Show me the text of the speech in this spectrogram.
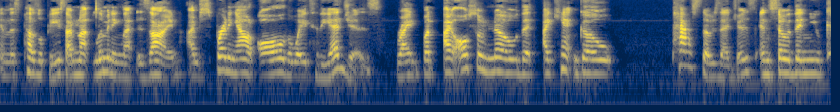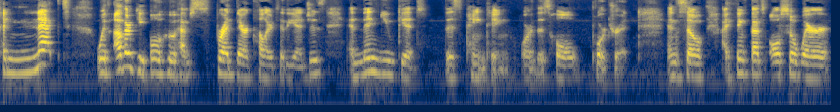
in this puzzle piece. I'm not limiting that design. I'm spreading out all the way to the edges, right? But I also know that I can't go past those edges. And so then you connect with other people who have spread their color to the edges, and then you get this painting or this whole portrait. And so I think that's also where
